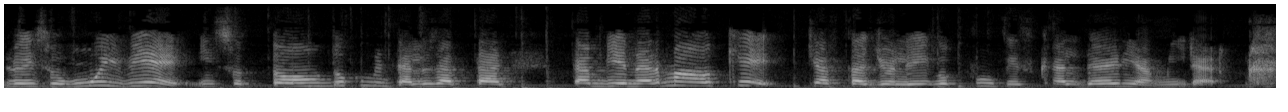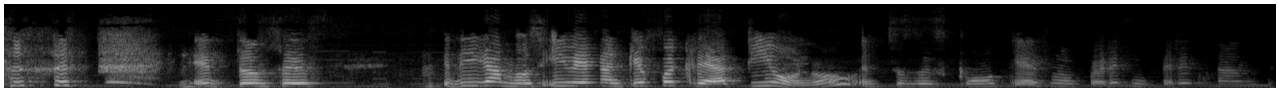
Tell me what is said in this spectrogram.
lo hizo muy bien, hizo todo un documental, o sea, tan, tan bien armado que, que hasta yo le digo que un fiscal debería mirar. Entonces, digamos, y vean que fue creativo, ¿no? Entonces, como que eso me parece interesante.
